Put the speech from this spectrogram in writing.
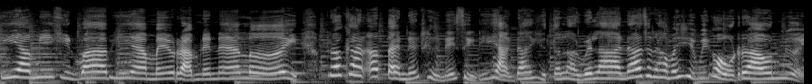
พี่ยามีคิดว่าพี่ยาไม่รับแน่ๆเลย เพราะการเอาแต่นึกถึงในสิ่งที่อยากได้อยู่ตลอดเวลาน่าจะทำให้ชีวิตของเราเหนื่อย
